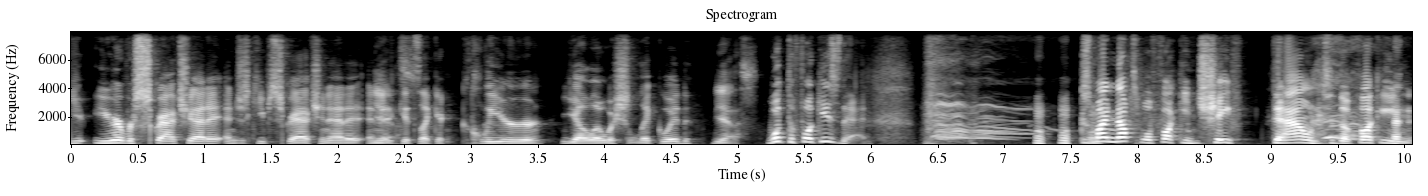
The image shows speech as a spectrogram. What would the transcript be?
You, you ever scratch at it and just keep scratching at it and Yes. it gets like a clear yellowish liquid? Yes. What the fuck is that? Because my nuts will fucking chafe down to the fucking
